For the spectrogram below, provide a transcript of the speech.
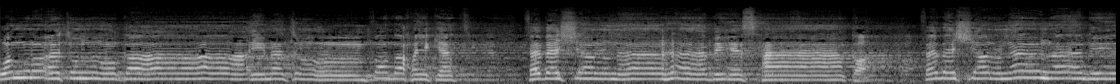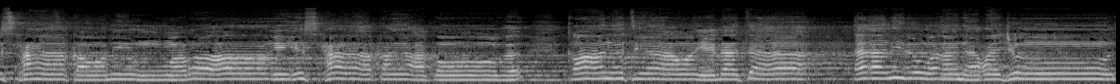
وامرأته قائمة فضحكت فبشرناها بإسحاق فبشرناها بإسحاق ومن وراء إسحاق يعقوب قالت يا ويلتى ألد وأنا عجوز؟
